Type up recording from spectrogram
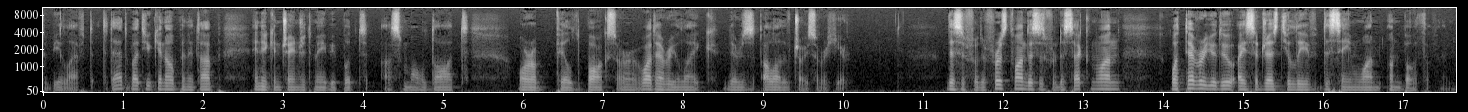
to be left at that but you can open it up and you can change it maybe put a small dot or a filled box or whatever you like. There's a lot of choice over here. This is for the first one this is for the second one. Whatever you do I suggest you leave the same one on both of them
